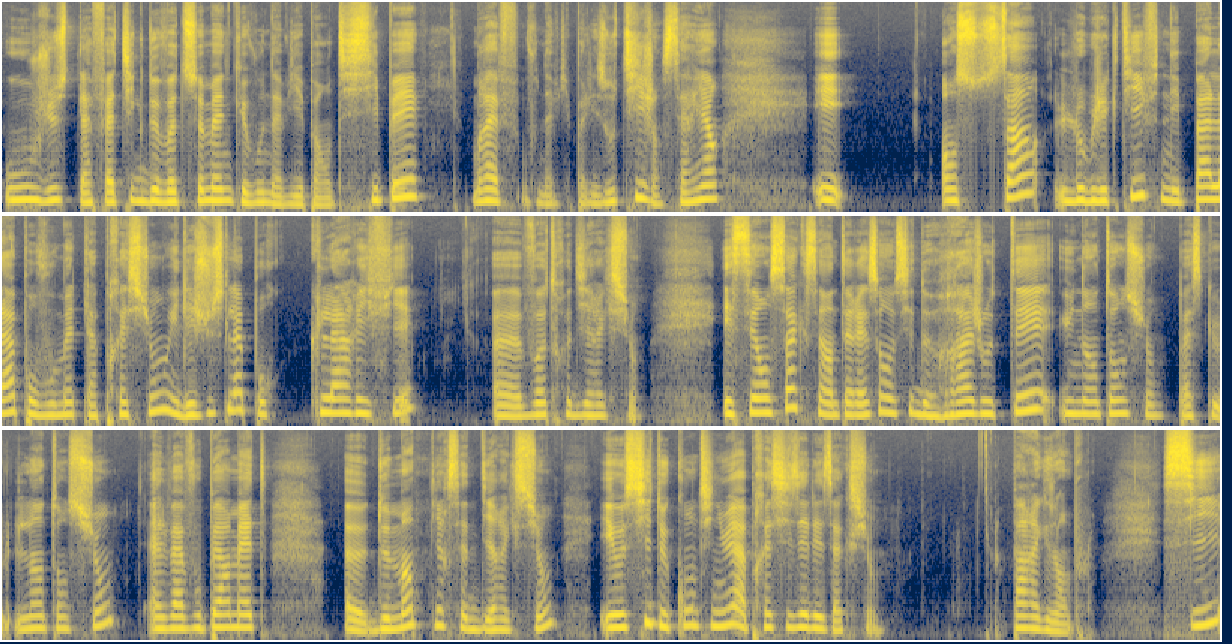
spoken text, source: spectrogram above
ou juste la fatigue de votre semaine que vous n'aviez pas anticipé. Bref, vous n'aviez pas les outils, j'en sais rien. Et en ça, l'objectif n'est pas là pour vous mettre la pression, il est juste là pour clarifier euh, votre direction. Et c'est en ça que c'est intéressant aussi de rajouter une intention, parce que l'intention, elle va vous permettre euh, de maintenir cette direction et aussi de continuer à préciser les actions. Par exemple, si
